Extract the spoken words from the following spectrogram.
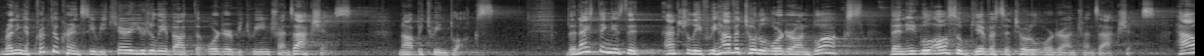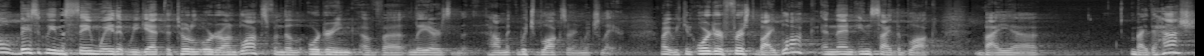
running a cryptocurrency, we care usually about the order between transactions, not between blocks. The nice thing is that actually, if we have a total order on blocks, then it will also give us a total order on transactions. How? Basically in the same way that we get the total order on blocks from the ordering of uh, layers, the, how which blocks are in which layer. Right? We can order first by block, and then inside the block by, uh, by the hash.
